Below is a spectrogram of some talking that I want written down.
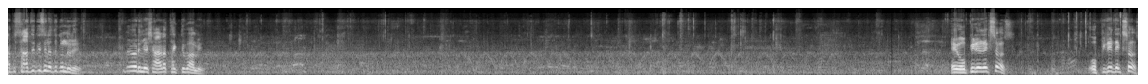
আপনি সাথে দিয়েছেন এতক্ষণ ধরে? ওর মেয়ে, সারাটা থাকতে আমি। এই ওপিরে দেখছস? ওপিরে দেখছস?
